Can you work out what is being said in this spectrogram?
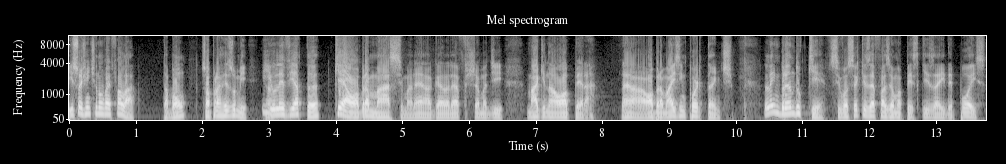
Isso a gente não vai falar, tá bom? Só para resumir. E tá. o Leviatã, que é a obra máxima, né? A galera chama de Magna Opera, né? A obra mais importante. Lembrando que, se você quiser fazer uma pesquisa aí depois,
